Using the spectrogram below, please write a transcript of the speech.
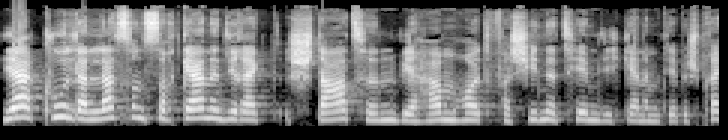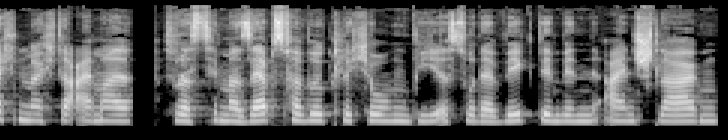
Ja, cool. Dann lass uns doch gerne direkt starten. Wir haben heute verschiedene Themen, die ich gerne mit dir besprechen möchte. Einmal so das Thema Selbstverwirklichung. Wie ist so der Weg, den wir einschlagen?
